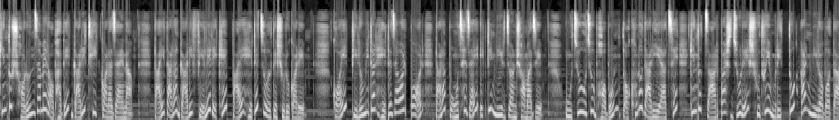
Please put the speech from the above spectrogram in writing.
কিন্তু সরঞ্জামের অভাবে গাড়ি ঠিক করা যায় না। তাই তারা গাড়ি ফেলে রেখে পায়ে হেঁটে চলতে শুরু করে। কয়েক কিলোমিটার হেঁটে যাওয়ার পর তারা পৌঁছে যায় একটি নির্জন সমাজে। উঁচু উঁচু ভবন তখনও দাঁড়িয়ে আছে, কিন্তু চারপাশ জুড়ে শুধুই মৃত্যু আর নীরবতা।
